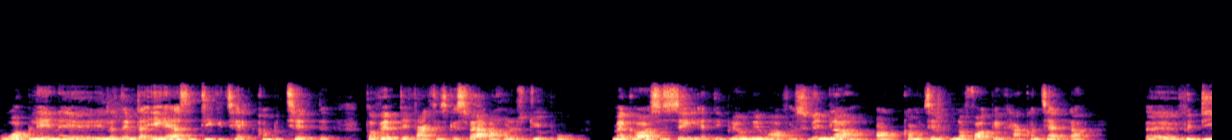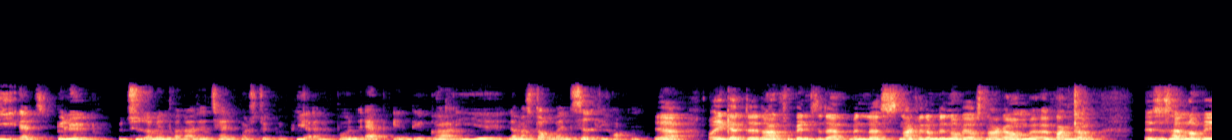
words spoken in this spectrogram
ordblinde, eller dem, der ikke er så digitalt kompetente, for hvem det faktisk er svært at holde styr på. Man kan også se, at det bliver nemmere for svindlere at komme til, når folk ikke har kontanter øh, fordi at beløb betyder mindre, når det er tal på et stykke papir eller på en app, end det gør, i, øh, når man står med en seddel i hånden. Ja, og ikke at øh, der er en forbindelse der, men lad os snakke lidt om det, når vi også snakker om øh, banker. Jeg synes, at når vi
